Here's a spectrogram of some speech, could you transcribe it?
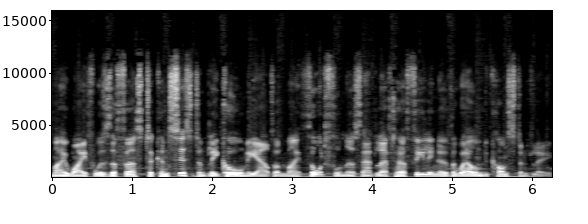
My wife was the first to consistently call me out on my thoughtfulness that left her feeling overwhelmed constantly.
